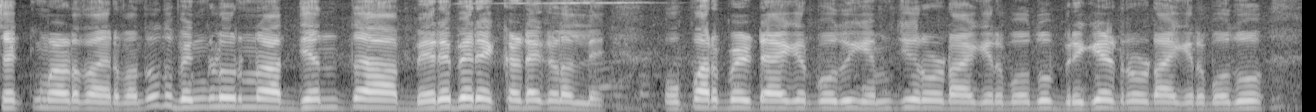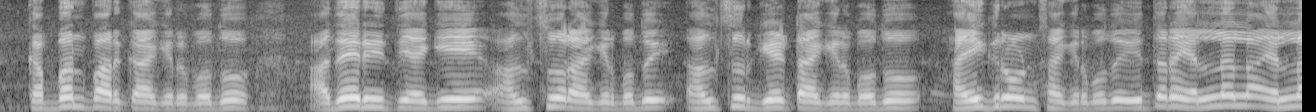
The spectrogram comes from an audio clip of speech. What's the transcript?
ಚೆಕ್ ಮಾಡ್ತಾ ಇರುವಂಥದ್ದು. ಬೆಂಗಳೂರಿನಾದ್ಯಂತ ಬೇರೆ ಬೇರೆ ಕಡೆಗಳಲ್ಲಿ ಉಪ್ಪರ್ಪೇಟೆ ಆಗಿರ್ಬೋದು ಎಂ ಜಿ ರೋಡ್ ಆಗಿರ್ಬೋದು ಬ್ರಿಗೇಡ್ ರೋಡ್ ಆಗಿರ್ಬೋದು, ಕಬ್ಬನ್ ಪಾರ್ಕ್ ಆಗಿರ್ಬೋದು, ಅದೇ ರೀತಿಯಾಗಿ ಹಲ್ಸೂರ್ ಆಗಿರ್ಬೋದು, ಹಲ್ಸೂರ್ ಗೇಟ್ ಆಗಿರ್ಬೋದು ಹೈಗ್ರೌಂಡ್ಸ್ ಆಗಿರ್ಬೋದು, ಈ ಥರ ಎಲ್ಲೆಲ್ಲ, ಎಲ್ಲ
